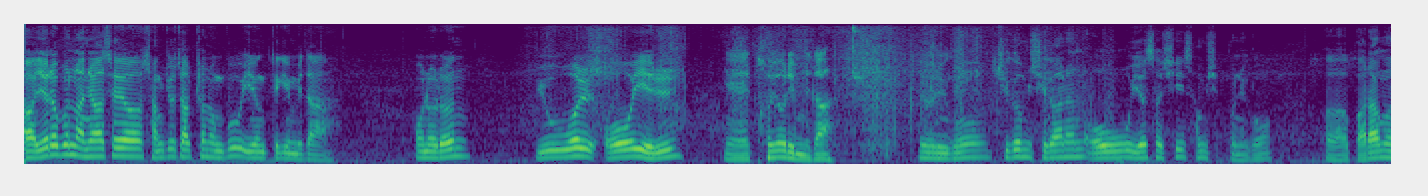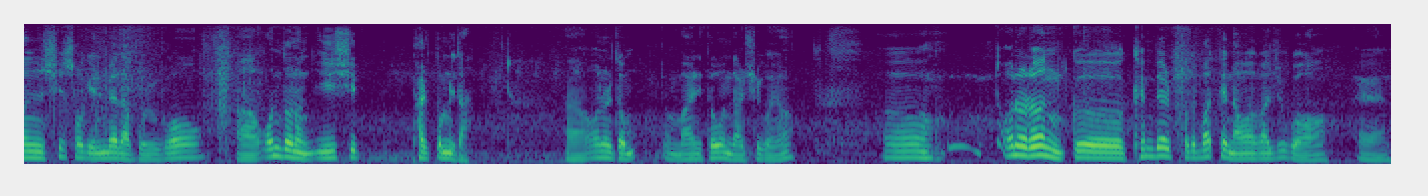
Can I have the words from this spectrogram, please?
아, 여러분 안녕하세요. 상주 잡초농부 이영택입니다. 오늘은 6월 5일 예, 토요일입니다. 토요일이고 지금 시간은 오후 6시 30분이고 어, 바람은 시속 1m 불고 어, 온도는 28도입니다. 어, 오늘도 좀 많이 더운 날씨고요. 어, 오늘은 그 캠벨 포도밭에 나와가지고 예,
